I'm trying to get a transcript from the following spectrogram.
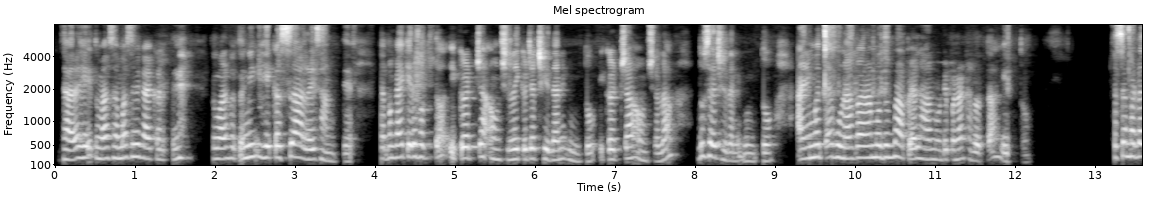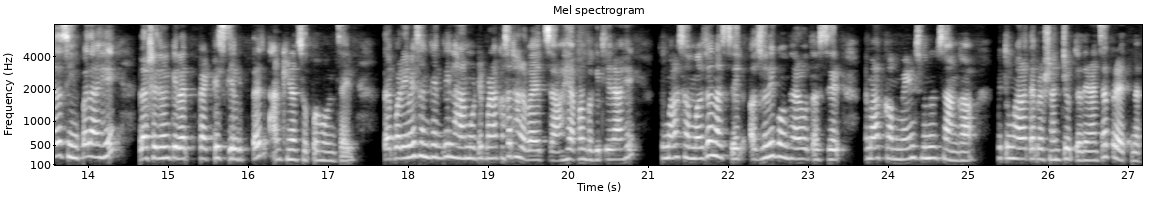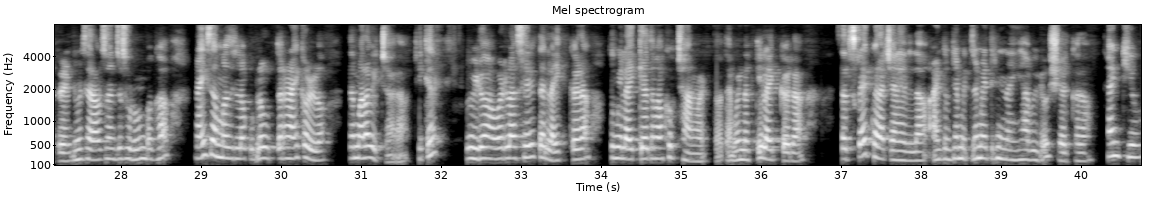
झालं हे? तुम्हाला समजते मी काय करते? तुम्हाला फक्त मी हे कसं आलंय सांगते. तर आपण काय केलं फक्त इकडच्या अंशाला इकडच्या छेदाने गुंतो इकडच्या अंशाला दुसऱ्या छेदाने गुंतो आणि मग त्या गुणाकारांमधून पण आपल्याला लहान मोठेपणा ठरवता येतो. तसं म्हटलं तर सिंपल आहे. लक्ष देऊन केलं प्रॅक्टिस केली तर आणखीनच सोपं होऊन जाईल. तर परिमेय संख्येतील लहान मोठेपणा कसा ठरवायचा हे आपण बघितलेलं आहे. तुम्हाला समजलं नसेल अजूनही गोंधळ होत असेल तर मला कमेंट्स मधून सांगा. मी तुम्हाला त्या प्रश्नांची उत्तर देण्याचा प्रयत्न करेन. तुम्ही सराव संच सोडून बघा. नाही समजलं कुठलं उत्तर नाही कळलं तर मला विचारा ठीक आहे? व्हिडिओ आवडला असेल तर लाईक करा. तुम्ही लाईक केला तर मला खूप छान वाटतं. त्यामुळे नक्की लाईक करा. सबस्क्राईब करा चॅनलला आणि तुमच्या मित्रमैत्रिणींनाही हा व्हिडिओ शेअर करा. थँक्यू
